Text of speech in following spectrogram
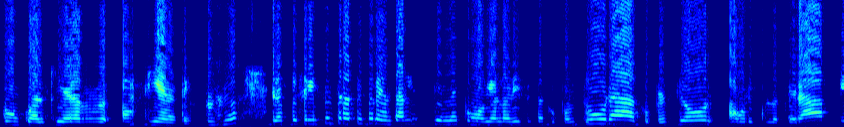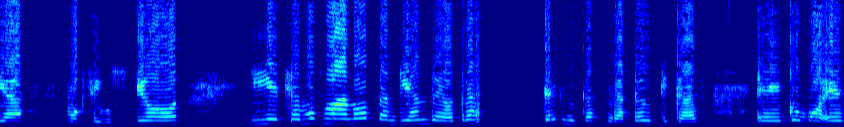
con cualquier paciente. La especialista en terapias orientales tiene, como bien lo dices, acupuntura, acupresión, auriculoterapia, moxibustión y echamos mano también de otras técnicas terapéuticas eh, como es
